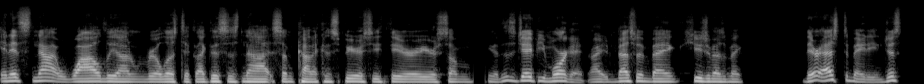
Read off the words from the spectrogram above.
and it's not wildly unrealistic. Like this is not some kind of conspiracy theory or some, you know, this is JP Morgan, right? Investment bank, huge investment bank. They're estimating just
